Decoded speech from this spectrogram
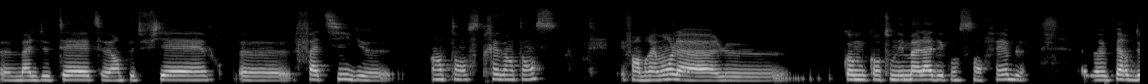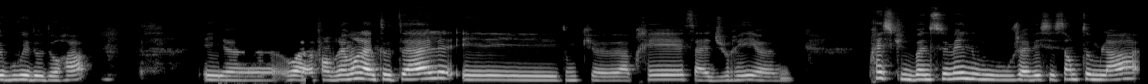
mal de tête, un peu de fièvre, euh, fatigue euh, intense, très intense. Enfin, vraiment, la, le, comme quand on est malade et qu'on se sent faible, perte de goût et d'odorat. Et voilà, enfin vraiment la totale. Et donc après, ça a duré presque une bonne semaine où j'avais ces symptômes-là.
